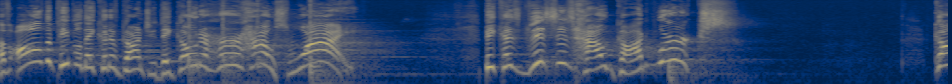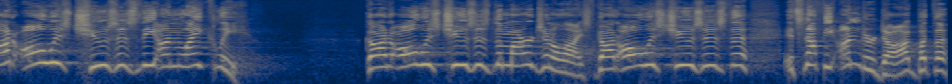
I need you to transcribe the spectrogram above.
Of all the people they could have gone to they go to her house. Why? Because this is how god works. God always chooses the unlikely. God always chooses the marginalized. God always chooses the, it's not the underdog, but the,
